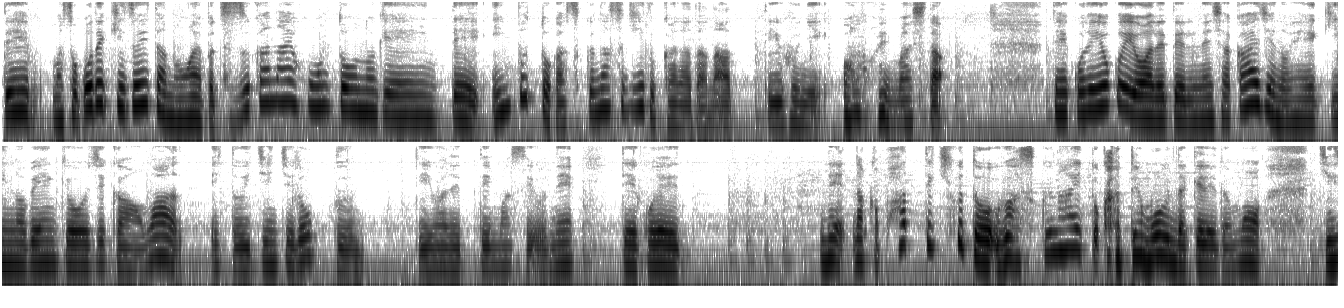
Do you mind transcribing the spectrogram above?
で、まあ、そこで気づいたのはやっぱ続かない本当の原因ってインプットが少なすぎるからだなっていうふうに思いました。でこれよく言われてるね社会人の平均の勉強時間は、えっと、1日6分って言われていますよね。でこれね、なんかパッて聞くとうわ少ないとかって思うんだけれども実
